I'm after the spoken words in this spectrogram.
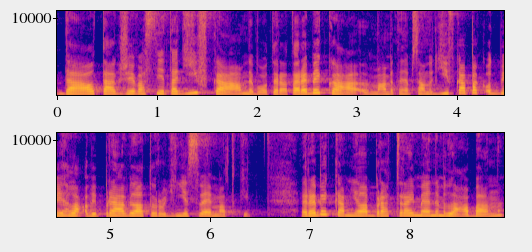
dál tak, že vlastně ta dívka, nebo teda ta Rebeka, máme tady napsáno, dívka pak odběhla a vyprávila to rodině své matky. Rebeka měla bratra jménem Lában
